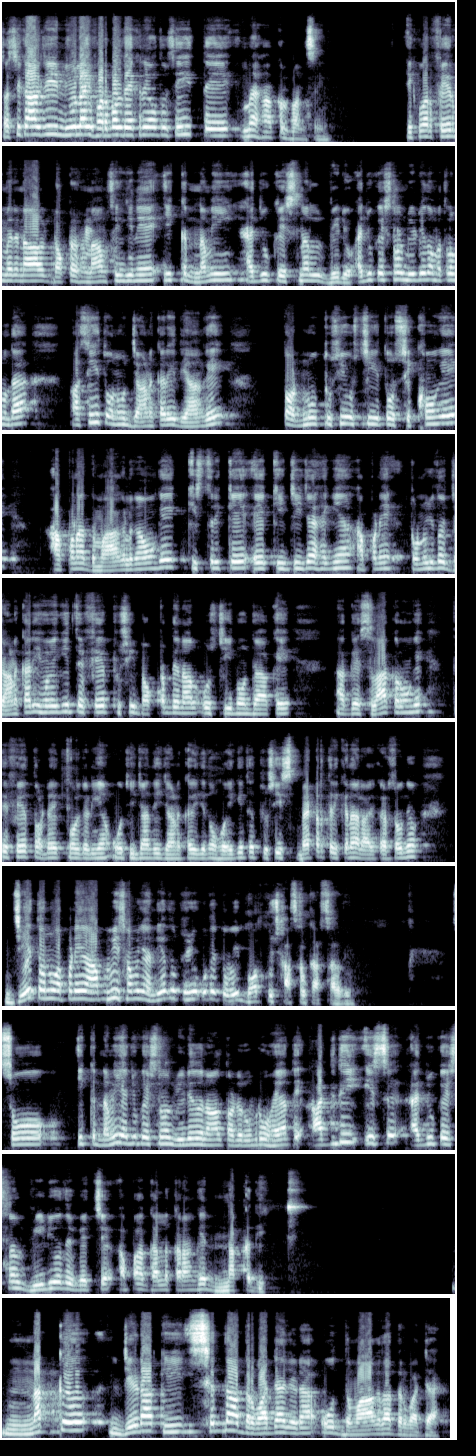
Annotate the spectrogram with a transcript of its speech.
ਸਤਿ ਸ਼੍ਰੀ ਅਕਾਲ ਜੀ new life herbal ਦੇਖ ਰਹੇ ਹੋ ਤੁਸੀਂ ਤੇ ਮੈਂ ਹਾਂ ਕੁਲਵੰਤ ਸਿੰਘ। ਇੱਕ ਵਾਰ ਫੇਰ ਮੇਰੇ ਨਾਲ ਡਾਕਟਰ ਹਰਨਾਮ ਸਿੰਘ ਜੀ ਨੇ ਇੱਕ ਨਵੀਂ ਐਜੂਕੇਸ਼ਨਲ ਵੀਡੀਓ। ਐਜੂਕੇਸ਼ਨਲ ਵੀਡੀਓ ਦਾ ਮਤਲਬ ਹੁੰਦਾ ਅਸੀਂ ਤੁਹਾਨੂੰ ਜਾਣਕਾਰੀ ਦਿਆਂਗੇ, ਤੁਹਾਨੂੰ ਤੁਸੀਂ ਉਸ ਚੀਜ਼ ਤੋਂ ਸਿੱਖੋਗੇ, ਆਪਣਾ ਦਿਮਾਗ ਲਗਾਓਗੇ, ਕਿਸ ਤਰੀਕੇ ਇਹ ਕੀ ਚੀਜ਼ਾਂ ਹੈਗੀਆਂ, ਆਪਣੇ, ਤੁਹਾਨੂੰ ਜਦੋਂ ਜਾਣਕਾਰੀ ਹੋਏਗੀ ਤੇ ਫਿਰ ਤੁਸੀਂ ਡਾਕਟਰ ਦੇ ਨਾਲ ਉਸ ਚੀਜ਼ ਨੂੰ ਜਾ ਕੇ ਅੱਗੇ ਸਲਾਹ ਕਰੋਗੇ ਤੇ ਫਿਰ ਤੁਹਾਡੇ ਕੋਲ ਜਿਹੜੀਆਂ ਉਹ ਚੀਜ਼ਾਂ ਦੀ ਜਾਣਕਾਰੀ ਜਦੋਂ ਹੋਏਗੀ ਤੇ ਤੁਸੀਂ ਬੈਟਰ ਤਰੀਕੇ ਨਾਲ ਇਲਾਜ ਕਰ ਸਕਦੇ ਹੋ। ਜੇ ਤੁਹਾਨੂੰ ਆਪਣੇ ਆਪ ਵੀ ਸਮਝ ਆਉਂਦੀ ਹੈ ਤਾਂ ਤੁਸੀਂ ਉਹਦੇ ਤੋਂ ਵੀ ਬਹੁਤ ਕੁਝ ਹਾਸਲ ਕਰ ਸਕਦੇ ਹੋ। ਸੋ ਇੱਕ ਨਵੀਂ ਐਜੂਕੇਸ਼ਨਲ ਵੀਡੀਓ ਦੇ ਨਾਲ ਤੁਹਾਡੇ ਰੂਬਰੂ ਹੋਇਆ ਤੇ ਅੱਜ ਦੀ ਇਸ ਐਜੂਕੇਸ਼ਨਲ ਵੀਡੀਓ ਦੇ ਵਿੱਚ ਆਪਾਂ ਗੱਲ ਕਰਾਂਗੇ ਨੱਕ ਦੀ। ਨੱਕ ਜਿਹੜਾ ਕਿ ਸਿੱਧਾ ਦਰਵਾਜ਼ਾ ਜਿਹੜਾ, ਉਹ ਦਿਮਾਗ ਦਾ ਦਰਵਾਜ਼ਾ ਹੈ।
